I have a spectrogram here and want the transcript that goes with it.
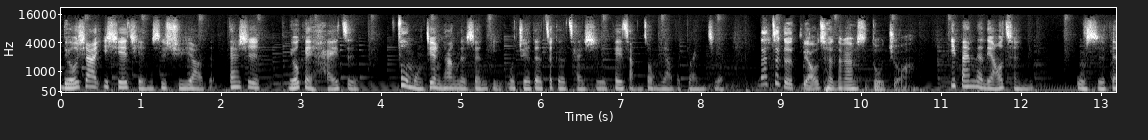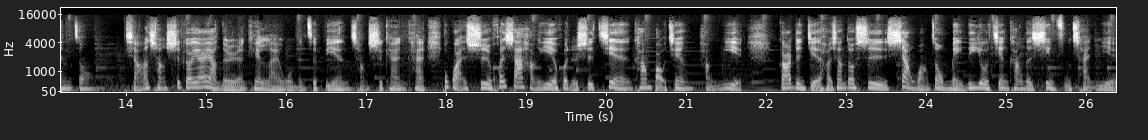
留下一些钱是需要的，但是留给孩子父母健康的身体，我觉得这个才是非常重要的关键。那这个疗程大概是多久啊？一般的疗程五十分钟。想要尝试高压氧的人，可以来我们这边尝试看看。不管是婚纱行业，或者是健康保健行业，Garden 姐好像都是向往这种美丽又健康的幸福产业。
